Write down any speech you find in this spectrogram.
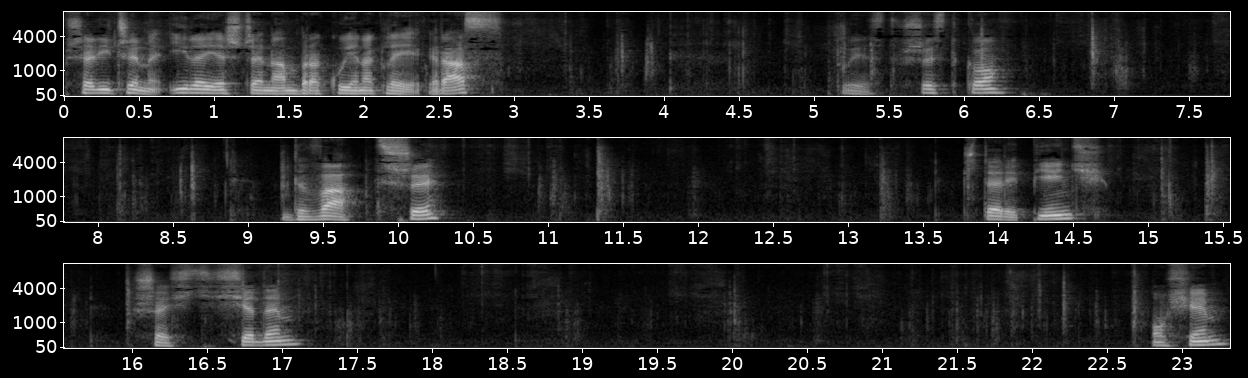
przeliczymy, ile jeszcze nam brakuje naklejek. Raz. Tu jest wszystko. 2, 3, 4, 5, 6, 7, 8,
